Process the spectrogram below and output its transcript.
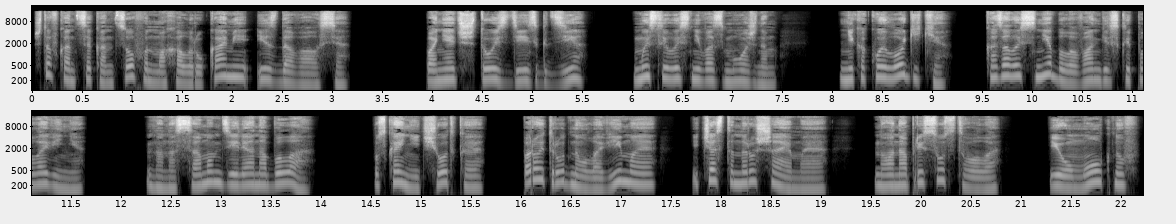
что в конце концов он махал руками и сдавался. Понять, что здесь где, мыслилось невозможным. Никакой логики, казалось, не было в ангельской половине. Но на самом деле она была. Пускай нечеткая, порой трудноуловимая и часто нарушаемая, но она присутствовала, и, умолкнув,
